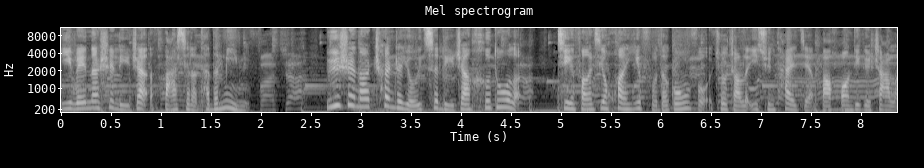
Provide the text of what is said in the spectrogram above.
以为呢是李战发现了他的秘密，于是呢趁着有一次李战喝多了。进房间换衣服的功夫，就找了一群太监把皇帝给杀了。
